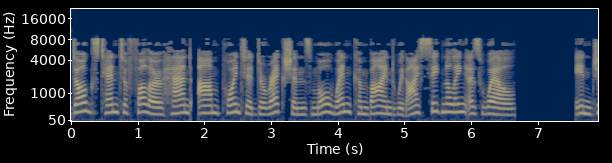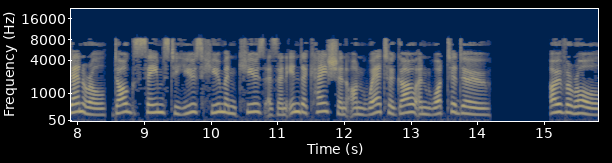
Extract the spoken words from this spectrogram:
Dogs tend to follow hand, arm pointed directions more when combined with eye signaling as well. In general, dogs seems to use human cues as an indication on where to go and what to do. Overall,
